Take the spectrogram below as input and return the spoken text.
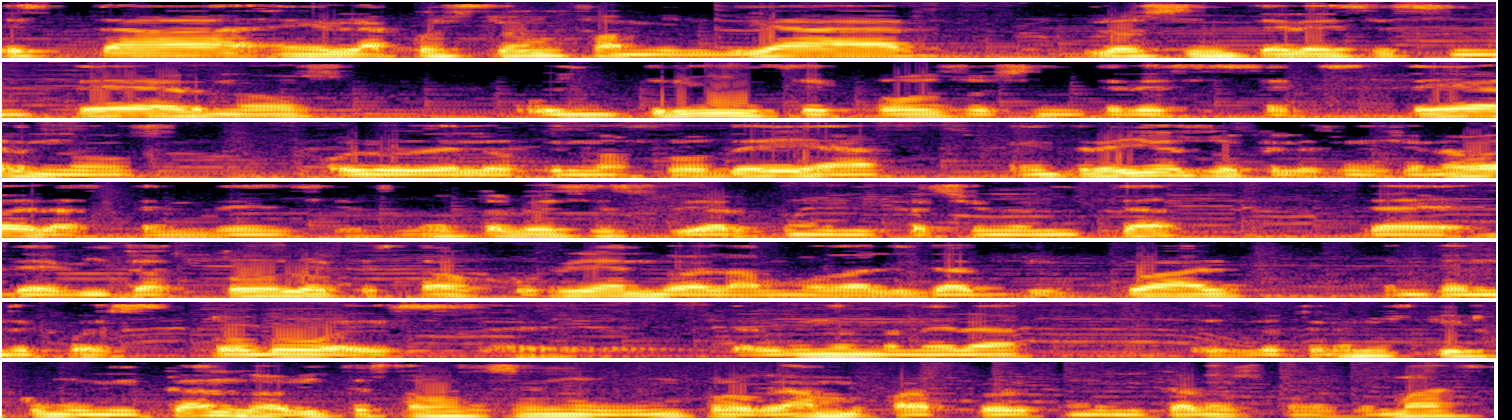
Está en la cuestión familiar, los intereses internos o intrínsecos, los intereses externos o lo de lo que nos rodea, entre ellos lo que les mencionaba de las tendencias, ¿no? Tal vez estudiar comunicación ahorita debido a todo lo que está ocurriendo, a la modalidad virtual, en donde pues todo es eh, de alguna manera eh, lo tenemos que ir comunicando. Ahorita estamos haciendo un programa para poder comunicarnos con los demás.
